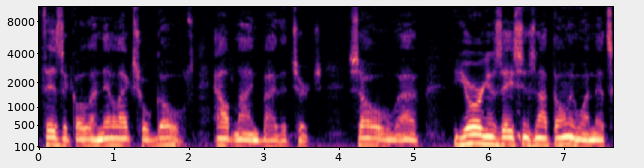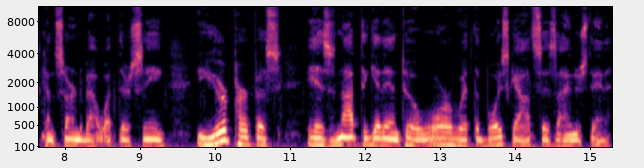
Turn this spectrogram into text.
physical, and intellectual goals outlined by the church. So, uh, your organization is not the only one that's concerned about what they're seeing. Your purpose is not to get into a war with the Boy Scouts, as I understand it.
